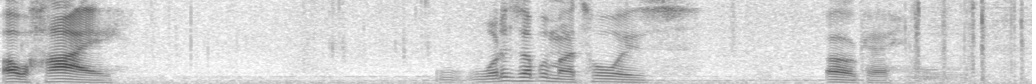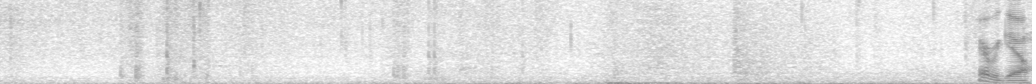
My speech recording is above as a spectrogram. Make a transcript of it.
Oh, hi. What is up with my toys? Oh, okay. We go.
